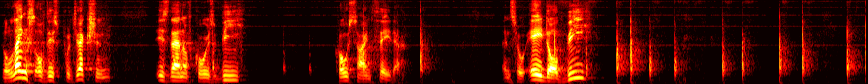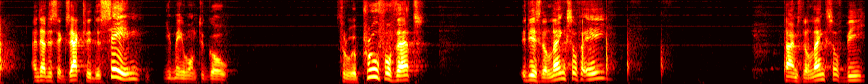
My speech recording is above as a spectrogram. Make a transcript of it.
the length of this projection is then, of course, B cosine theta. And so A dot B, and that is exactly the same. You may want to go through a proof of that. It is the length of A times the length of B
